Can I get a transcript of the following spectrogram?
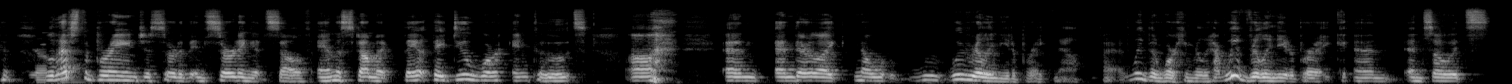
Yeah. well, that's the brain just sort of inserting itself and the stomach. They they do work in cahoots. Uh, and and they're like, no, we, we really need a break now. Uh, we've been working really hard. We really need a break. And and so it's,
